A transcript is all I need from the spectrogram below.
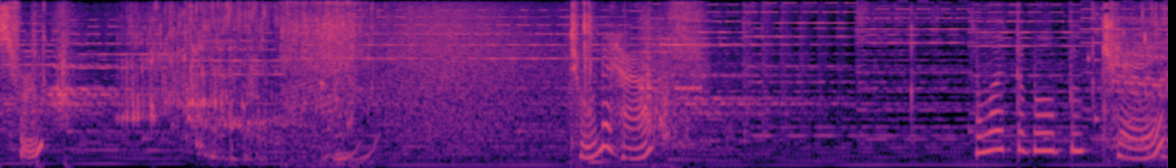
Size fruit. Two and a half. Collectible bouquet.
